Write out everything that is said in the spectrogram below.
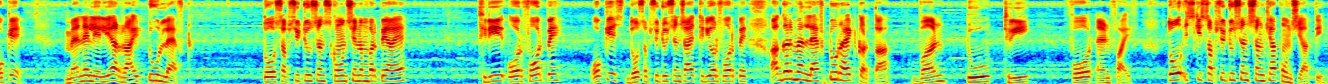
ओके मैंने ले लिया राइट टू लेफ़्ट तो सब्सिट्यूशंस कौन से नंबर पे आए? थ्री और फोर पे। ओके दो सब्सिट्यूशंस आए थ्री और फोर पे। अगर मैं लेफ़्ट टू राइट करता one two three four and five. तो इसकी सब्सिट्यूशन संख्या कौन सी आती?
